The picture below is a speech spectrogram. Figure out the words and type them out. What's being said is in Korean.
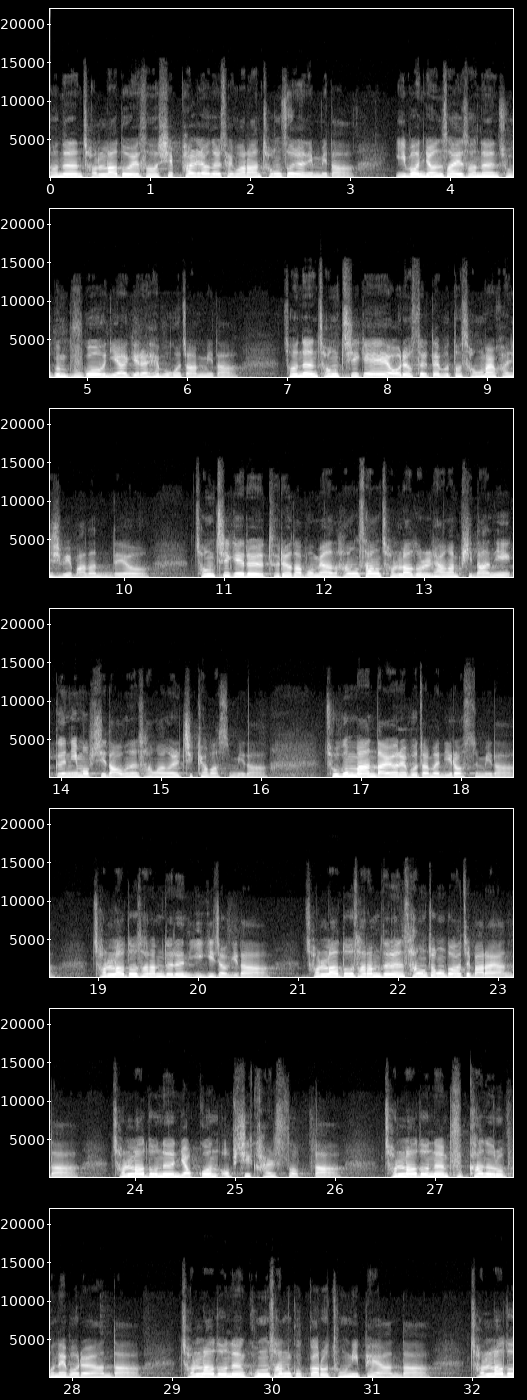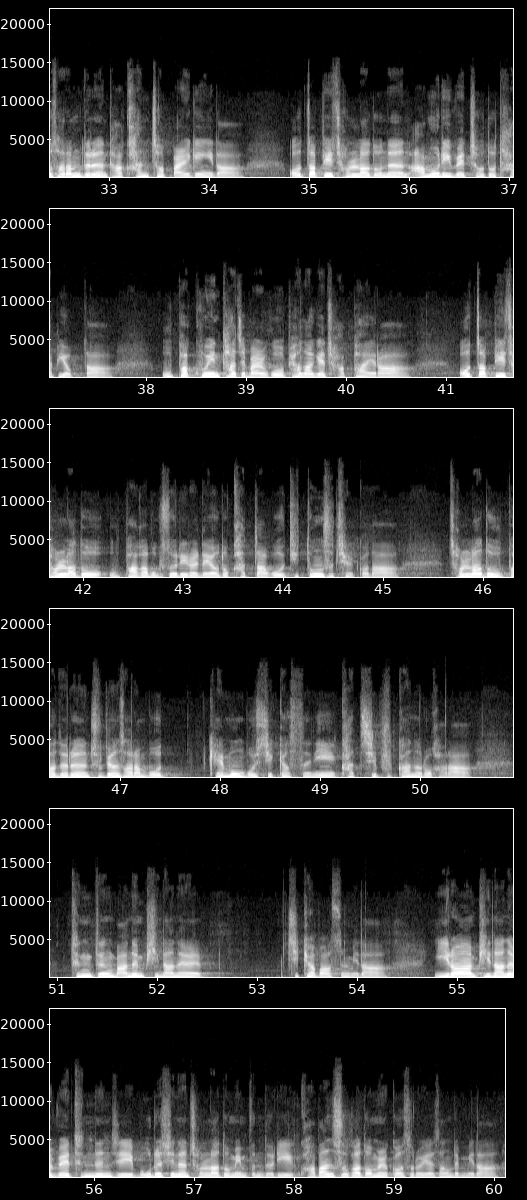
저는 전라도에서 18년을 생활한 청소년입니다. 이번 연사에서는 조금 무거운 이야기를 해보고자 합니다. 저는 정치계에 어렸을 때부터 정말 관심이 많았는데요. 정치계를 들여다보면 항상 전라도를 향한 비난이 끊임없이 나오는 상황을 지켜봤습니다. 조금만 나열해보자면 이렇습니다. 전라도 사람들은 이기적이다. 전라도 사람들은 상종도 하지 말아야 한다. 전라도는 여권 없이 갈 수 없다. 전라도는 북한으로 보내버려야 한다. 전라도는 공산국가로 독립해야 한다. 전라도 사람들은 다 간첩 빨갱이다. 어차피 전라도는 아무리 외쳐도 답이 없다. 우파 코인 타지 말고 편하게 좌파해라. 어차피 전라도 우파가 목소리를 내어도 가짜고 뒤통수 칠 거다. 전라도 우파들은 주변 사람 못 개몽 못 시켰으니 같이 북한으로 가라. 등등 많은 비난을 지켜봤습니다. 이러한 비난을 왜 듣는지 모르시는 전라도민 분들이 과반수가 넘을 것으로 예상됩니다.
